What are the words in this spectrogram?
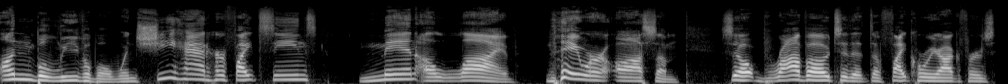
unbelievable. When she had her fight scenes, man alive, they were awesome. So bravo to the, the fight choreographers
